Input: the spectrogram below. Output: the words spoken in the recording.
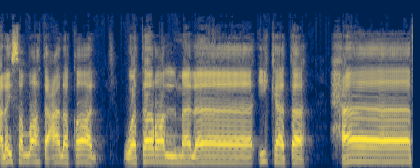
أليس الله تعالى قال وترى الملائكة حافين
